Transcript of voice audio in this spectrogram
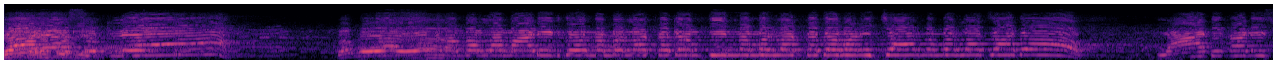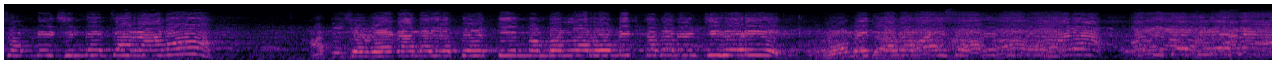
गाड्या सुटल्या. बघूया एक नंबरला माडिक दोन नंबरला कदम तीन नंबरला कदम आणि चार नंबरला जाधव. या ठिकाणी स्वप्नील शिंदेचा राणा अतिशय वेगाने येतो तीन नंबरला रोमित कदम यांची जोडी. रोमित कदम आणि स्वप्नील शिंदे राणा अतिशय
